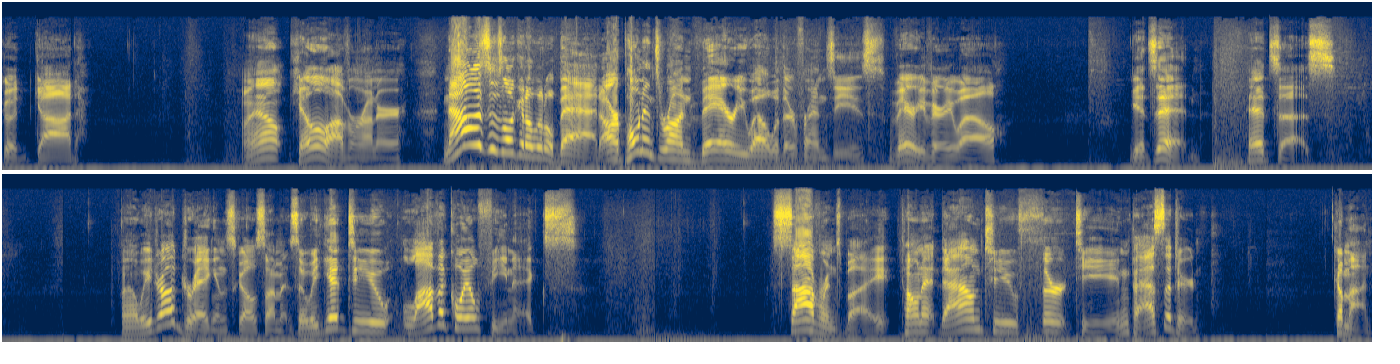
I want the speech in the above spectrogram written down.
Good God. Well, kill a Lava Runner. Now this is looking a little bad. Our opponents run very well with their frenzies. Very, very well. Gets in. Hits us. Well, we draw Dragon Skull Summit. So we get to Lava Coil Phoenix. Sovereign's Bite. Opponent down to 13. Pass the turn. Come on.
